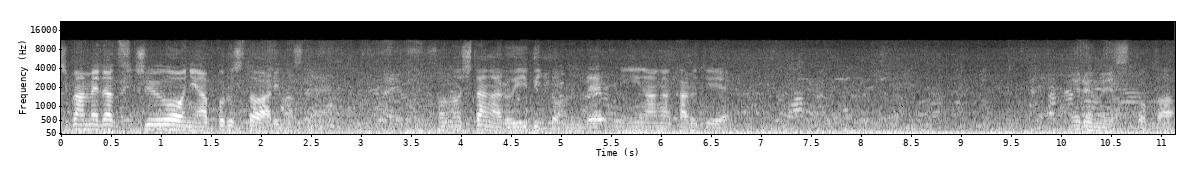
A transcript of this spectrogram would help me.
一番目立つ中央にアップルストアありますね。その下がルイ・ヴィトンで右側がカルティエ。エルメスとか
